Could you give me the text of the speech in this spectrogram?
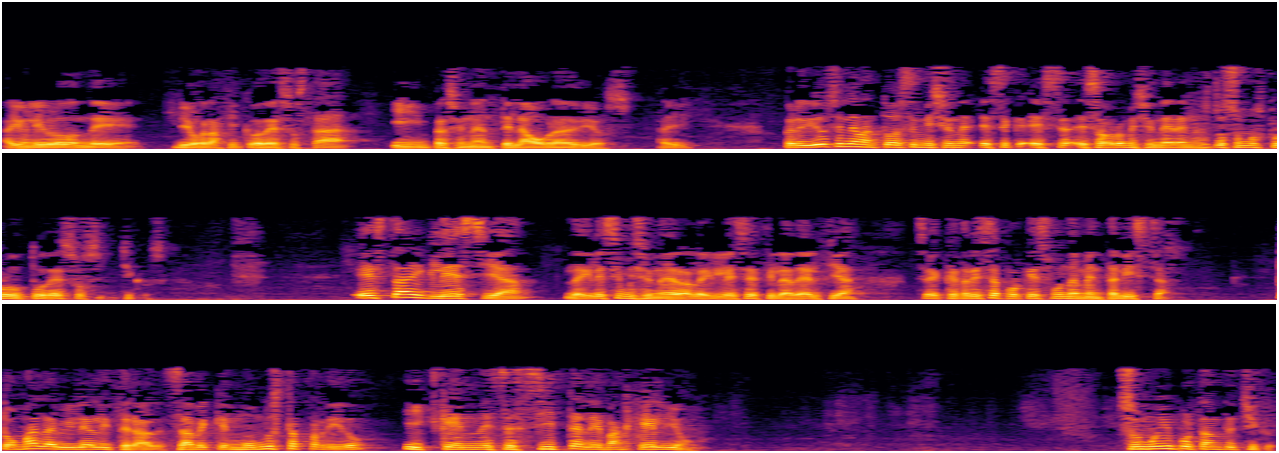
Hay un libro donde biográfico de eso está impresionante la obra de Dios ahí. Pero Dios se levantó ese esa, obra misionera y nosotros somos producto de eso, chicos. Esta iglesia, la iglesia misionera, la iglesia de Filadelfia, se caracteriza porque es fundamentalista. Toma la Biblia literal, sabe que el mundo está perdido y que necesita el Evangelio. Eso es muy importante, chicos.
